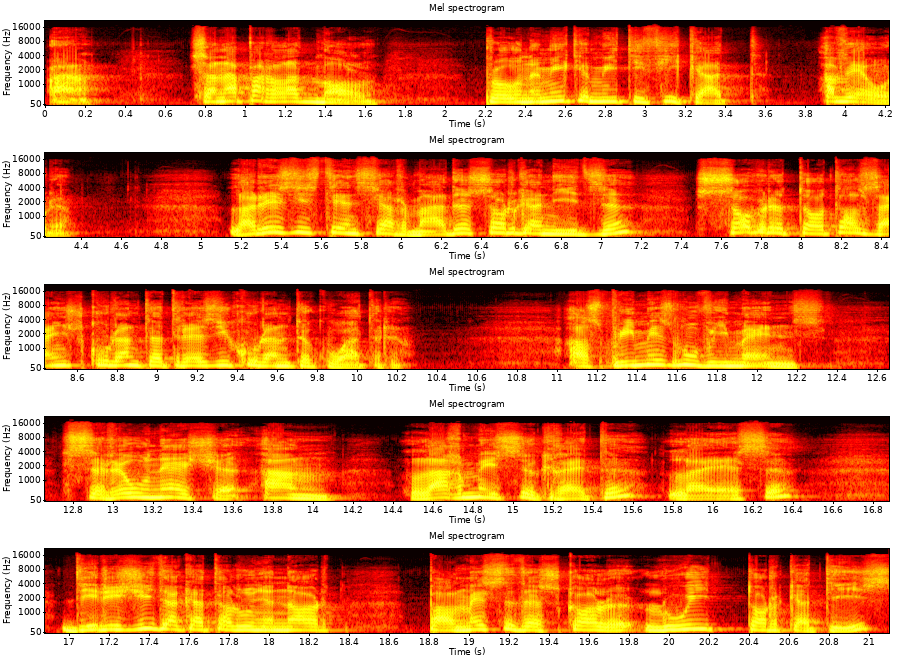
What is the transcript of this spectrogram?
Ah, se n'ha parlat molt, però una mica mitificat. A veure, la resistència armada s'organitza sobretot als anys 43 i 44. Els primers moviments se reuneixen amb l'Armée Secreta, la S, dirigida a Catalunya Nord pel mestre d'escola Louis Torcatís,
